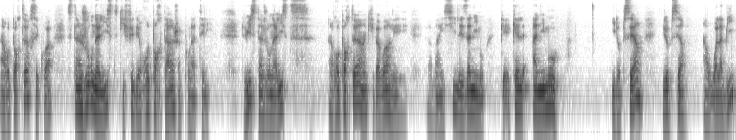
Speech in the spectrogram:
Un reporter, c'est quoi? C'est un journaliste qui fait des reportages pour la télé. Lui, c'est un journaliste, un reporter hein, qui va voir les, ah ben, ici les animaux. quels animaux il observe? Il observe un wallaby.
